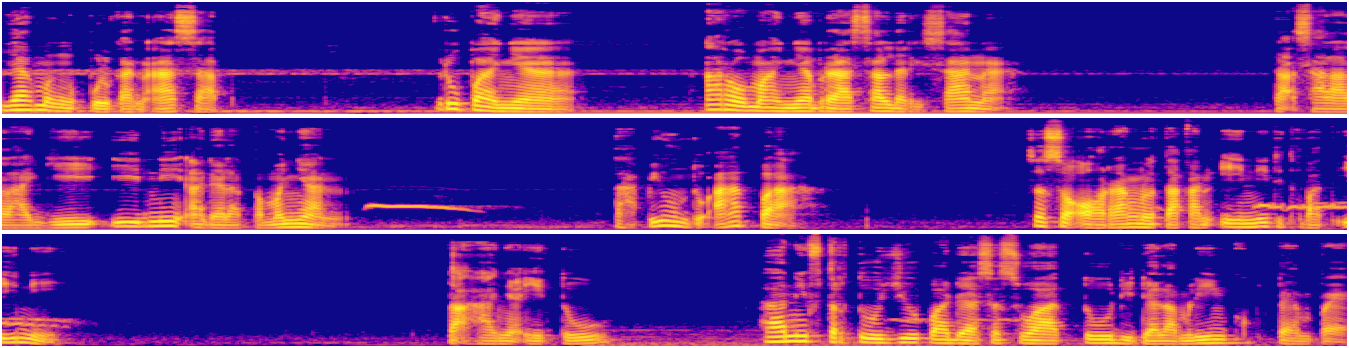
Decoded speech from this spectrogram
yang mengepulkan asap. Rupanya aromanya berasal dari sana. Tak salah lagi, ini adalah kemenyan. Tapi untuk apa? Seseorang meletakkan ini di tempat ini Tak hanya itu, Hanif tertuju pada sesuatu di dalam lingkup tempe,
